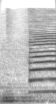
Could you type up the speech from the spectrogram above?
mm you.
